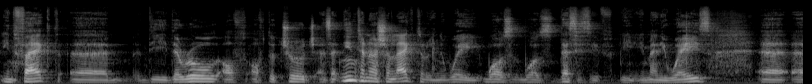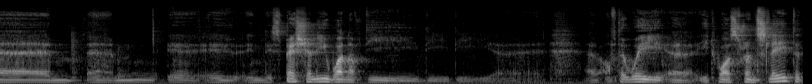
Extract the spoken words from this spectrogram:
in fact, um, the, the role of, of the church as an international actor, in a way, was, was decisive in, in many ways. Uh, um, um, uh, especially one of the, the, the uh, of the way it was translated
